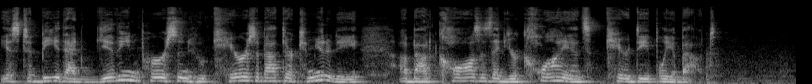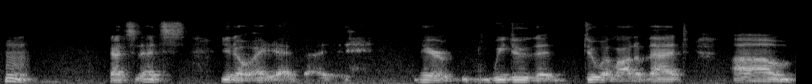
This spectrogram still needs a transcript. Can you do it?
is to be that giving person who cares about their community, about causes that your clients care deeply about. Hmm. That's that's you know I, I, here we do that do a lot of that um,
